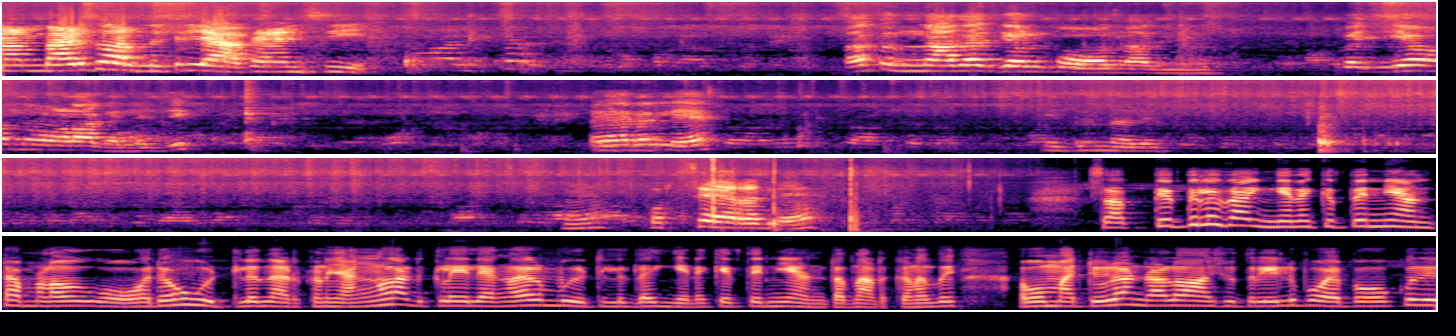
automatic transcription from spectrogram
നമ്പാട് തുറന്നിട്ടില്ല ഫാൻസി അത് തിന്നാതെ അജ്ജാണ് പോകുന്നത്. വലിയ ജി വേറല്ലേ? കുറച്ചേറല്ലേ? സത്യത്തിൽ ഇതാ ഇങ്ങനെയൊക്കെ തന്നെയാണ് ട്ടോ നമ്മളെ ഓരോ വീട്ടിൽ നടക്കണത്. ഞങ്ങൾ അടുക്കളയിൽ ഞങ്ങളുടെ വീട്ടിൽ ഇതാ ഇങ്ങനെയൊക്കെ തന്നെയാണ് കേട്ടോ നടക്കണത്. അപ്പോൾ മറ്റൊരു രണ്ടാളും ആശുപത്രിയിൽ പോയപ്പോൾ ഓക്ക് ഒരു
